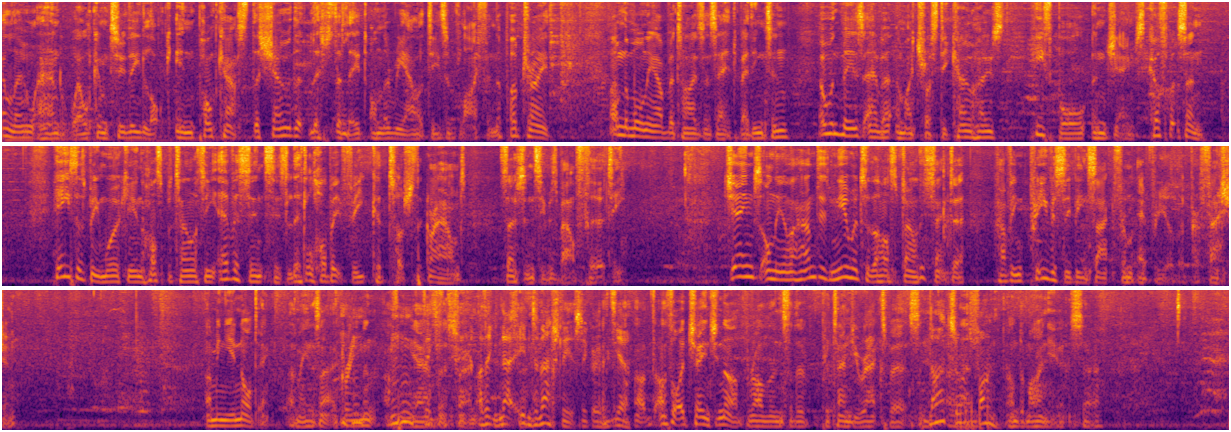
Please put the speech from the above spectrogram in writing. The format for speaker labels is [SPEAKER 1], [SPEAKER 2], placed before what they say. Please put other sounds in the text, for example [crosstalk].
[SPEAKER 1] Hello and welcome to the Lock In Podcast, the show that lifts the lid on the realities of life in the pub trade. I'm the morning advertiser's Ed Bedington, and with me as ever are my trusty co-hosts Heath Ball and James Cuthbertson. Heath has been working in hospitality ever since his little hobbit feet could touch the ground, so since he was about 30. James, on the other hand, is newer to the hospitality sector, having previously been sacked from every other profession. I mean, you're nodding. I mean, is that agreement? I think, mm-hmm. yeah,
[SPEAKER 2] I think,
[SPEAKER 1] that's fair enough.
[SPEAKER 2] I think that internationally it's an agreement. Yeah.
[SPEAKER 1] I, I thought I'd change it up rather than sort of pretend you were experts. And,
[SPEAKER 2] No, it's
[SPEAKER 1] and uh,
[SPEAKER 2] fine.
[SPEAKER 1] Undermine you. It's uh,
